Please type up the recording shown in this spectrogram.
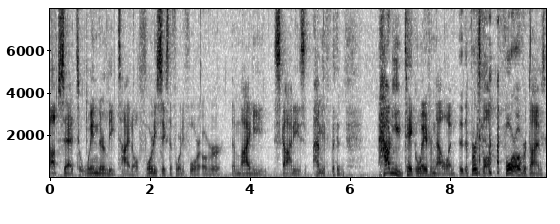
upset to win their league title, 46 to 44 over the mighty Scotties. I mean, how do you take away from that one? Uh, First of all, four overtimes.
